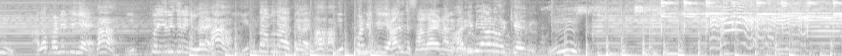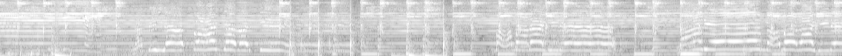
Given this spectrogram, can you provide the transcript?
ம். அத பண்ணிட்டீங்க. இப்ப இருக்கிறீங்கல்ல. இந்த அவதாரத்துல. இப்ப நீங்க யாருக்கு இருக்கு அருமையான ஒரு கேள்வி ம். நபியா பாண்டவர்க்கு மாமனாகிறே நானே மாமனாகிறே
